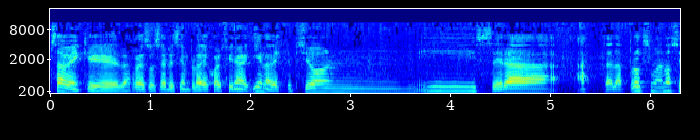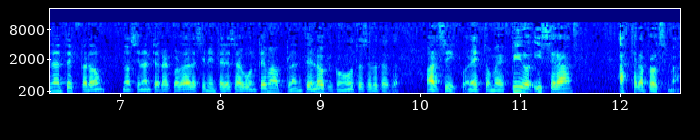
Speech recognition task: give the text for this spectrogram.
Saben que las redes sociales siempre las dejo al final y en la descripción. Y será hasta la próxima. No sin antes, perdón, no sin antes recordarles si les interesa algún tema, planteenlo que con gusto se lo trata. Ahora sí, con esto me despido y será hasta la próxima.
